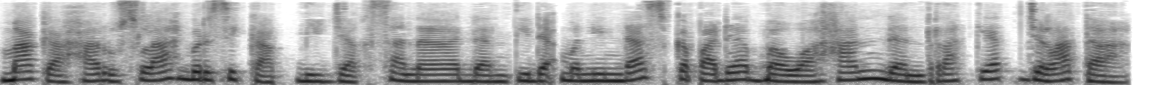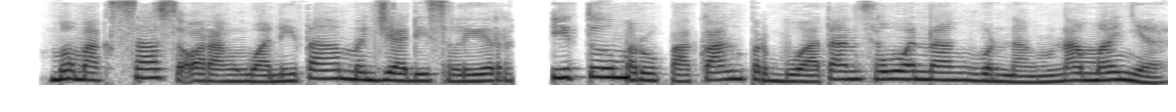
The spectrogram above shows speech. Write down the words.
maka haruslah bersikap bijaksana dan tidak menindas kepada bawahan dan rakyat jelata. Memaksa seorang wanita menjadi selir, itu merupakan perbuatan sewenang-wenang namanya.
